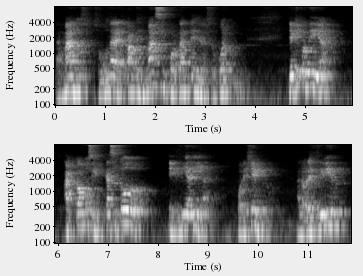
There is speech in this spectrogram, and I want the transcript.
Las manos son una de las partes más importantes de nuestro cuerpo, ya que con ella actuamos en casi todo el día a día. Por ejemplo, a la hora de escribir,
